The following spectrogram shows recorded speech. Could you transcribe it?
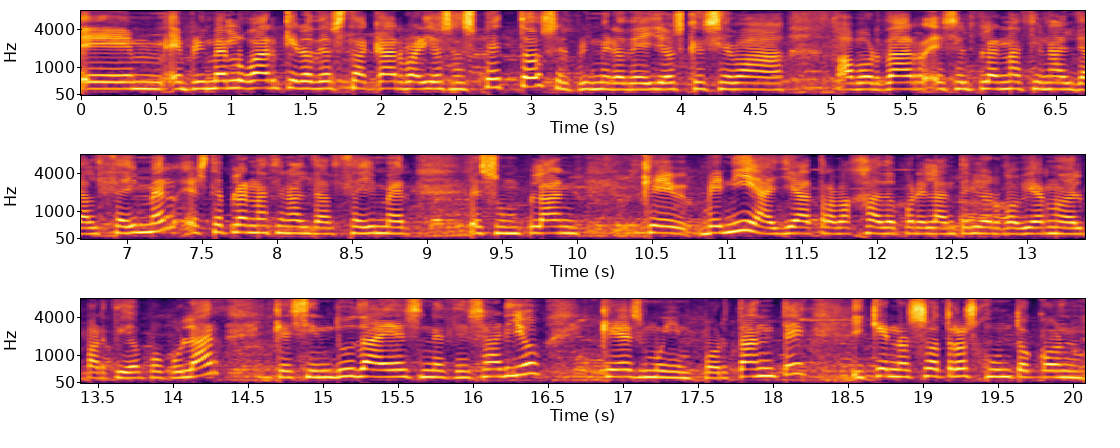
Em, en primer lugar quiero destacar varios aspectos, el primero de ellos que se va a abordar es el Plan Nacional de Alzheimer. Este Plan Nacional de Alzheimer es un plan que venía ya trabajado por el anterior gobierno del Partido Popular, que sin duda es necesario, que es muy importante y que nosotros junto con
